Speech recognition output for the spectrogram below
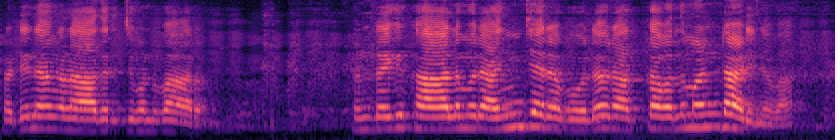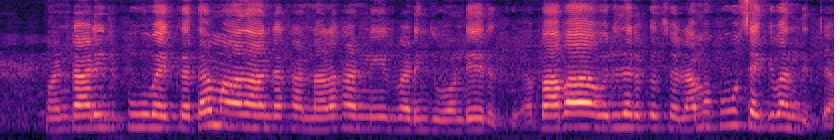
கட்டி நாங்கள் ஆதரித்து கொண்டு வரோம். இன்றைக்கு காலம் ஒரு அஞ்சரை போல் ஒரு அக்கா வந்து மண்டாடினவா. மண்டாடிட்டு பூ வைக்க தான் மாதாண்ட கண்ணால் கண்ணீர் வடிஞ்சு கொண்டே இருக்குது அப்போ அவள் ஒரு தருக்கு சொல்லாமல் பூசைக்கு வந்துட்டா.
